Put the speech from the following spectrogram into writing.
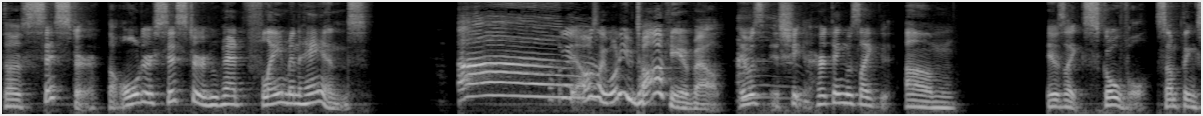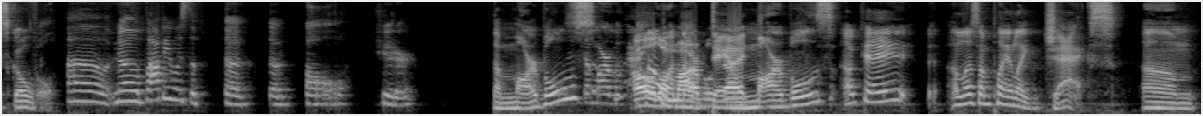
the sister, the older sister who had flaming hands. Oh, I was like, what are you talking about? It was she. Oh. Her thing was like, um, it was like Scoville, something Scoville. Oh no, Bobby was the the the ball shooter, The marbles. the marble guy. I Oh, don't the want no marble damn guy. marbles. Okay, unless I'm playing like jacks. Um,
